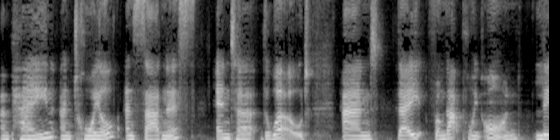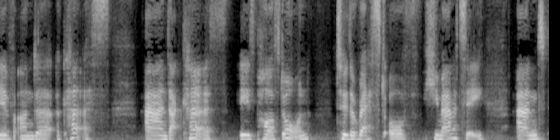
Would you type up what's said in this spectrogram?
and pain and toil and sadness enter the world. And they, from that point on, live under a curse. And that curse is passed on to the rest of humanity. And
